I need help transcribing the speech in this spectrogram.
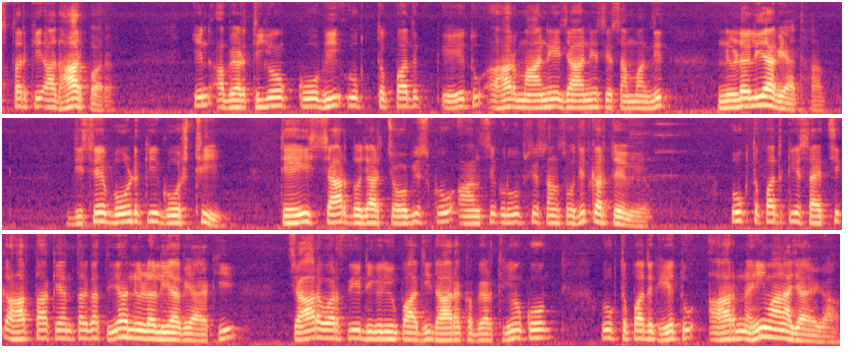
स्तर के आधार पर इन अभ्यर्थियों को भी उक्त पद हेतु अहर माने जाने से संबंधित निर्णय लिया गया था, जिसे बोर्ड की गोष्ठी तेईस चार दो हज़ार चौबीस को आंशिक रूप से संशोधित करते हुए उक्त पद की शैक्षिक अर्हता के अंतर्गत यह निर्णय लिया गया है कि चार वर्षीय डिग्री उपाधि धारक अभ्यर्थियों को उक्त पद हेतु आहर नहीं माना जाएगा।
